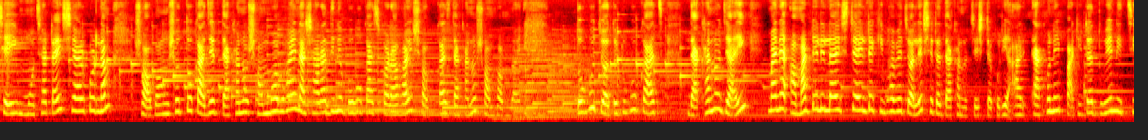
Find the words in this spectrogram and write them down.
সেই মোছাটাই শেয়ার করলাম। সব অংশ তো কাজের দেখানো সম্ভব হয় না। সারাদিনে বহু কাজ করা হয়, সব কাজ দেখানো সম্ভব নয়। তবু যতটুকু কাজ দেখানো যায় মানে আমার ডেলি লাইফস্টাইলটা কীভাবে চলে সেটা দেখানোর চেষ্টা করি। আর এখন এই পাটিটা ধুয়ে নিচ্ছি,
